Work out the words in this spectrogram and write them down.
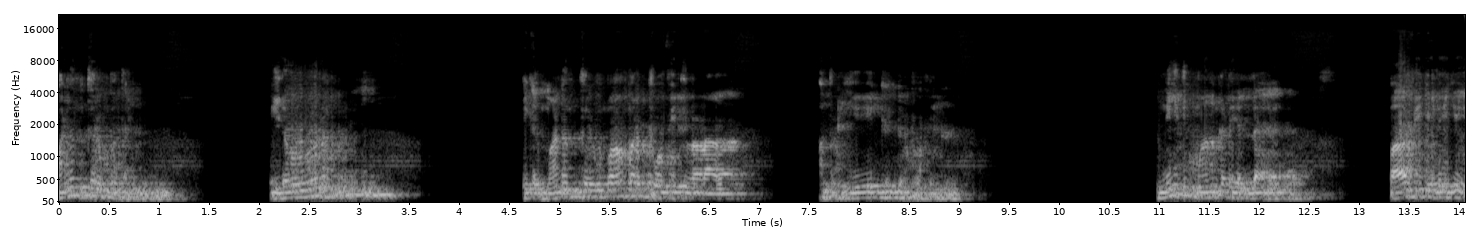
மனம் திரும்புதல். எல்லோரும் நீங்கள் மனம் திரும்பாமல் போவீர்களானால் அப்படியே கெட்டு போவீர்கள். நீதிமான்களை அல்ல பாவிகளையே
